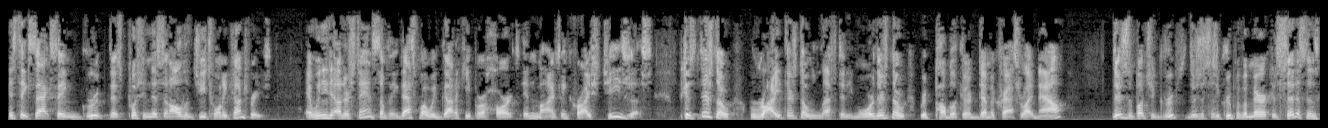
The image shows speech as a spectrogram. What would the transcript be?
it's the exact same group that's pushing this in all the G20 countries. And we need to understand something. That's why we've got to keep our hearts and minds in Christ Jesus. Because there's no right, there's no left anymore, there's no Republican or Democrats right now. There's a bunch of groups, there's just a group of American citizens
